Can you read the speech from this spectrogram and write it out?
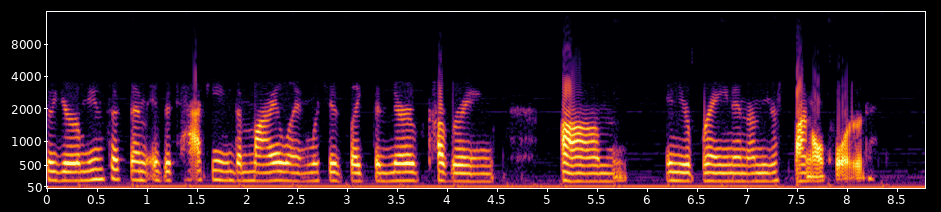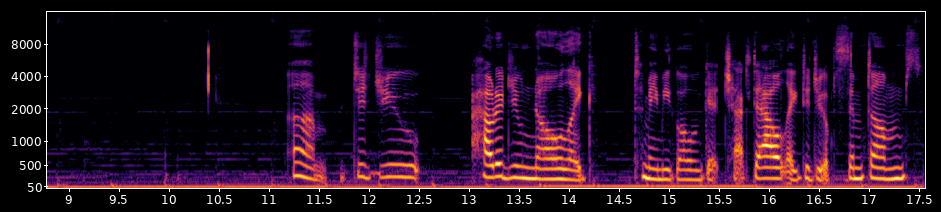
So your immune system is attacking the myelin, which is like the nerve covering um, in your brain and on your spinal cord. Um, did you? How did you know like to maybe go and get checked out? Like, did you have symptoms?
